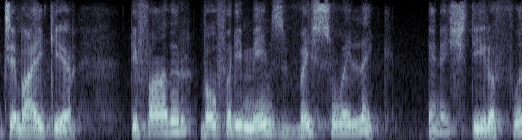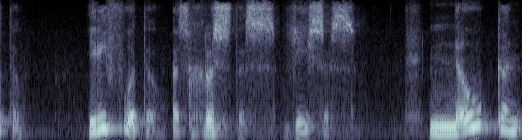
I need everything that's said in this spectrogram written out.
Ek sê baie keer, die Vader wou vir die mens wys hoe hy lyk en hy stuur 'n foto. Hierdie foto is Christus Jesus. Nou kan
